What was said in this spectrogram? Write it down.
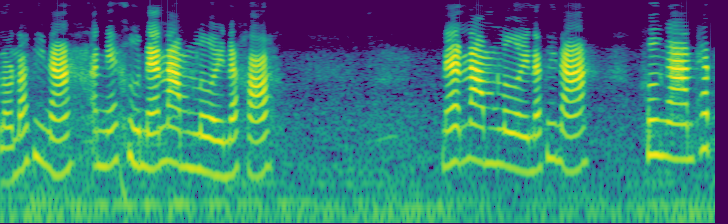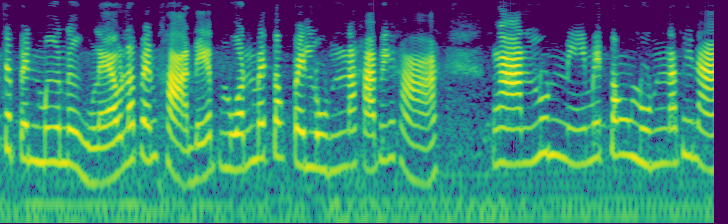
แล้วนะพี่นะ อันนี้คือแนะนำเลยนะคะ แนะนำเลยนะพี่นะ คืองานแทบจะเป็นมือหนึ่งแล้ว แล้วเป็นขาเดฟล้วนไม่ต้องไปลุ้นนะคะ พี่ขางานรุ่นนี้ไม่ต้องลุ้นนะพี่นะ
